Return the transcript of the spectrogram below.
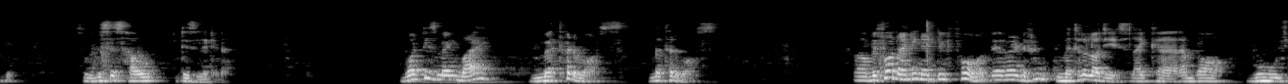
Okay. So this is how it is related. What is meant by method wars? Method wars. Uh, before 1994, there were different methodologies like uh, Rumbaugh, Booch,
